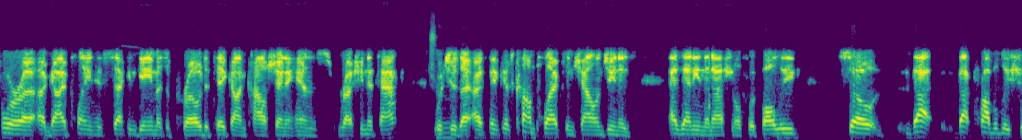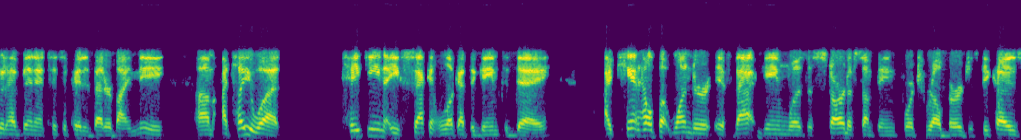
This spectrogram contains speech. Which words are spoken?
for a, a, guy playing his second game as a pro to take on Kyle Shanahan's rushing attack, True. which is, I, I think, as complex and challenging as, as any in the National Football League. So that that probably should have been anticipated better by me. Um, I tell you what, taking a second look at the game today, I can't help but wonder if that game was the start of something for Terrell Burgess because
